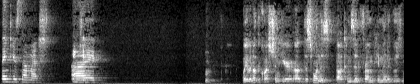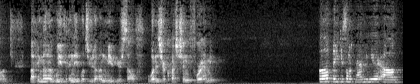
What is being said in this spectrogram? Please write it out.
Thank you so much I... We have another question here. Uh, this one is uh, comes in from Jimena Guzman. Uh, Jimena, we've enabled you to unmute yourself. What is your question for Emmy? Well, thank you so much for having me here. Um,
